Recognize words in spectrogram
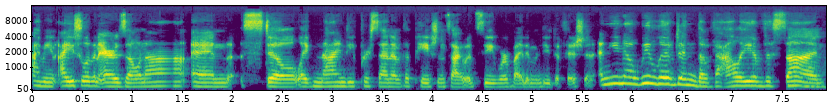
I mean, I used to live in Arizona and still like 90% of the patients I would see were vitamin D deficient. And, you know, we lived in the valley of the sun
